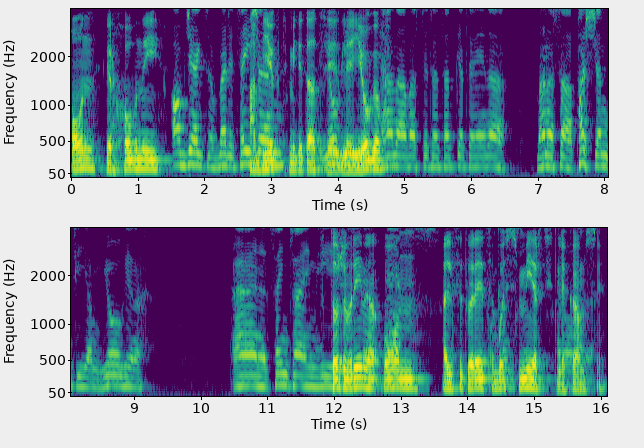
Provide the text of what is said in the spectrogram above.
он верховный объект медитации для йогов. В то же время он олицетворяет собой смерть для Камсы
